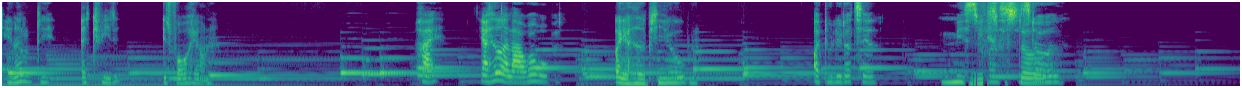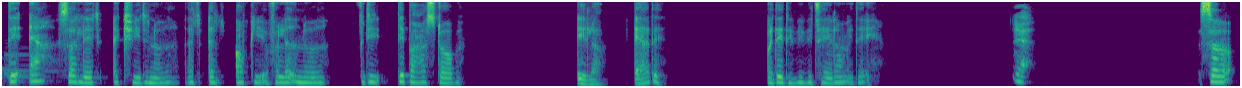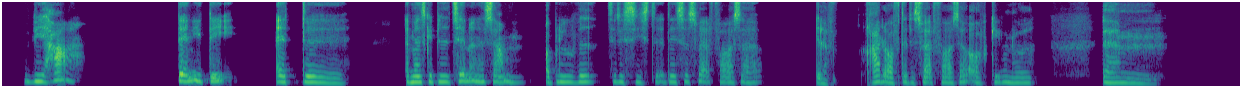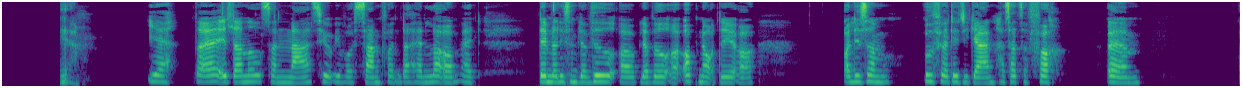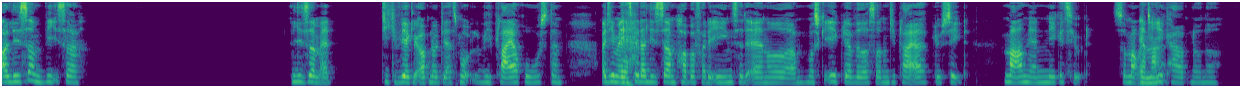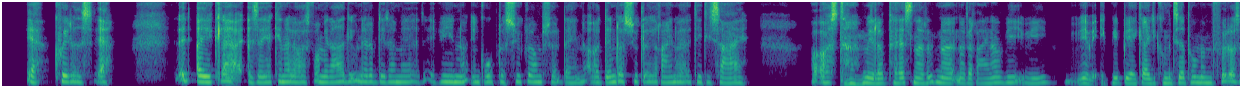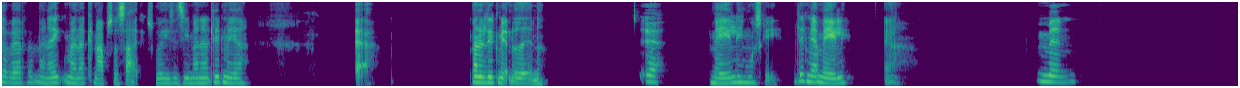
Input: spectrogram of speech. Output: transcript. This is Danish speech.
Kender du det at kvitte et forhavne? Hej, jeg hedder Laura Rupe, Og jeg hedder Pia Åben. og du lytter til Misforstået. Misforstået. Det er så let at kvitte noget, at, at opgive og forlade noget, fordi det er bare at stoppe. Eller er det? Og det er det, vi vil tale om i dag. Ja, Så vi har den idé, at, øh, at man skal bide tænderne sammen og blive ved til det sidste. Og det er så svært for os at, eller ret ofte er det svært for os at opgive noget. Øhm, ja, ja, der er et eller andet sådan narrativ i vores samfund, der handler om, at dem, der ligesom bliver ved og bliver ved og opnår det, og, og ligesom udfører det, de gerne har sat sig for, øhm, og ligesom viser, ligesom at de kan virkelig opnå deres mål. Vi plejer at rose dem. Og de mennesker, ja. der ligesom hopper fra det ene til det andet, og måske ikke bliver ved og sådan, de plejer at blive set meget mere negativt. Som om, Ja, at de meget. ikke har opnået noget. ja, quitters, ja. Og I er klar, altså jeg kender det også fra mit eget liv, netop det der med, at vi er en, en gruppe, der cykler om søndagen, og dem, der cykler i regnvejr, det er de seje. Og os, der melder pas, når, når, når det regner, vi, vi, vi, ikke, vi bliver ikke rigtig kommenteret på, men man føler sig i hvert fald, man er, ikke, man er knap så sej, skulle jeg lige sige. Man er lidt mere, ja, man er lidt mere noget andet. Ja, Malig måske. Lidt mere malig. Ja. men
